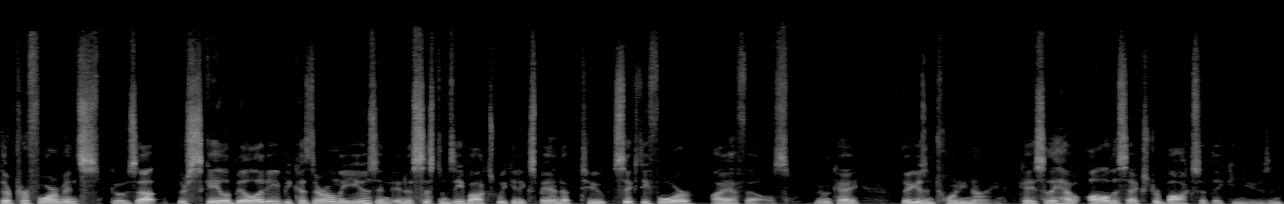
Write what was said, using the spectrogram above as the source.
Their performance goes up, their scalability, because they're only using in a System Z box, we can expand up to 64 IFLs, okay? They're using 29. Okay, so they have all this extra box that they can use. And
